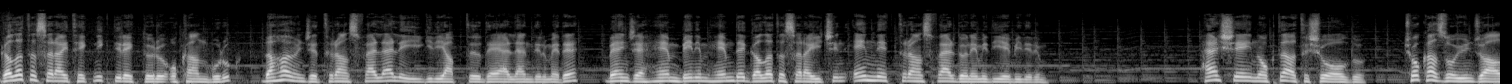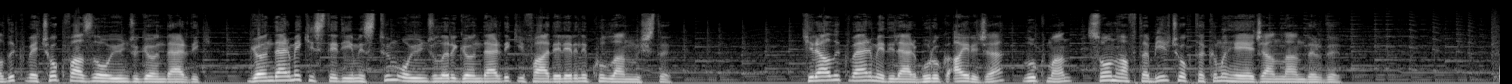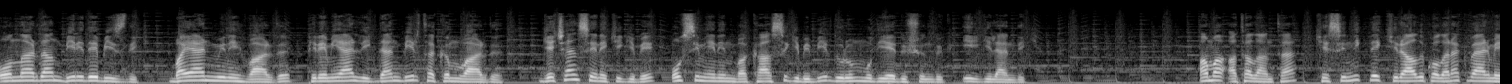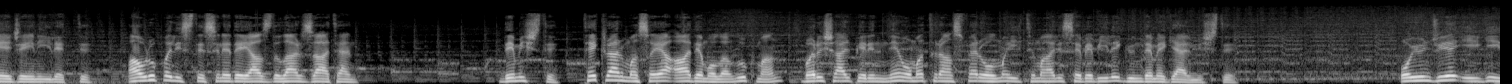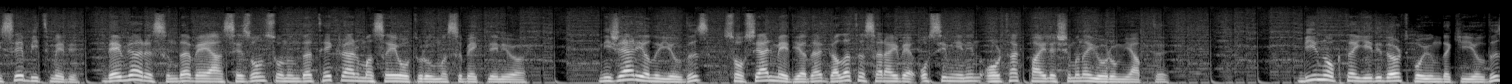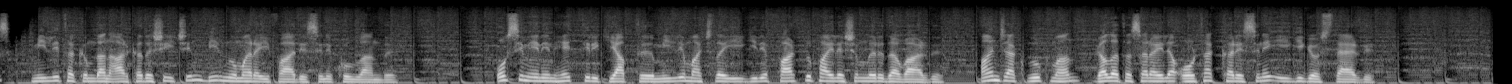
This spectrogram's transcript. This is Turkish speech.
Galatasaray Teknik Direktörü Okan Buruk, daha önce transferlerle ilgili yaptığı değerlendirmede, bence hem benim hem de Galatasaray için en net transfer dönemi diyebilirim. Her şey nokta atışı oldu. Çok az oyuncu aldık ve çok fazla oyuncu gönderdik. Göndermek istediğimiz tüm oyuncuları gönderdik ifadelerini kullanmıştı. Kiralık vermediler Buruk ayrıca, Lukman, son hafta birçok takımı heyecanlandırdı. Onlardan biri de bizdik. Bayern Münih vardı, Premier Lig'den bir takım vardı. Geçen seneki gibi, Osimhen'in vakası gibi bir durum mu diye düşündük, ilgilendik. Ama Atalanta, kesinlikle kiralık olarak vermeyeceğini iletti. Avrupa listesine de yazdılar zaten. Demişti. Tekrar masaya Ademola Lukman, Barış Alper'in Neom'a transfer olma ihtimali sebebiyle gündeme gelmişti. Oyuncuya ilgi ise bitmedi. Devre arasında veya sezon sonunda tekrar masaya oturulması bekleniyor. Nijeryalı Yıldız, sosyal medyada Galatasaray ve Osimhen'in ortak paylaşımına yorum yaptı. 1.74 boyundaki Yıldız, milli takımdan arkadaşı için bir numara ifadesini kullandı. Osimhen'in hat-trick yaptığı milli maçla ilgili farklı paylaşımları da vardı. Ancak Lukman, Galatasaray'la ortak karesine ilgi gösterdi.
